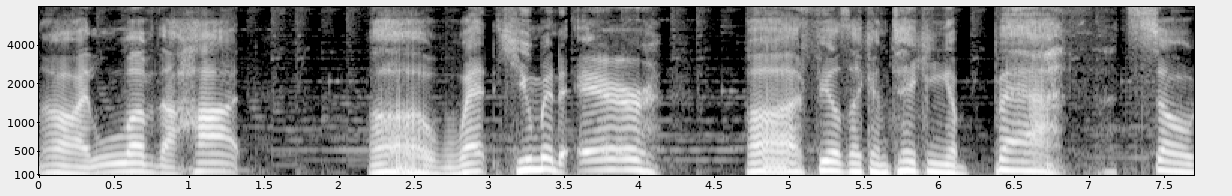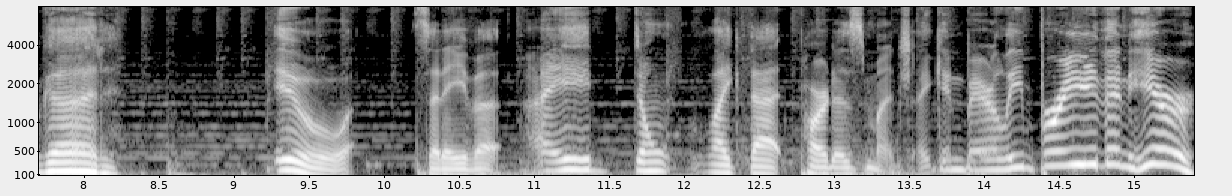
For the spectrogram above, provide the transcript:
Oh, I love the hot, oh, wet, humid air. Oh, it feels like I'm taking a bath. That's so good. Ew, said Ava. I don't like that part as much. I can barely breathe in here.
